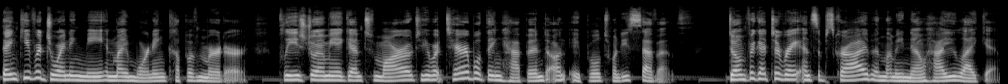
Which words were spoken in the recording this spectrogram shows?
Thank you for joining me in my morning cup of murder. Please join me again tomorrow to hear what terrible thing happened on April 27th. Don't forget to rate and subscribe and let me know how you like it.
